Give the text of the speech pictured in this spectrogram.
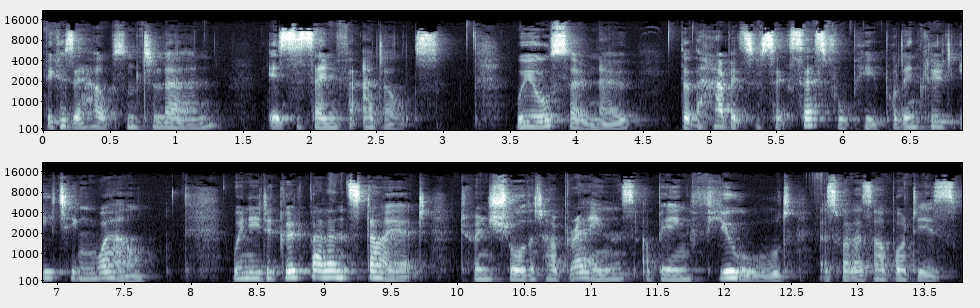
because it helps them to learn. It's the same for adults. We also know that the habits of successful people include eating well. We need a good balanced diet to ensure that our brains are being fueled as well as our bodies.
